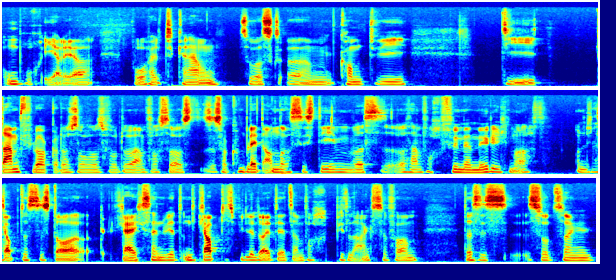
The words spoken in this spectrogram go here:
Umbruch-Area, wo halt, keine Ahnung, sowas ähm, kommt wie die Dampflok oder sowas, wo du einfach so, so ein komplett anderes System, was, was einfach viel mehr möglich macht. Und ich Ja. glaube, dass das da gleich sein wird. Und ich glaube, dass viele Leute jetzt einfach ein bisschen Angst davor haben, dass es sozusagen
